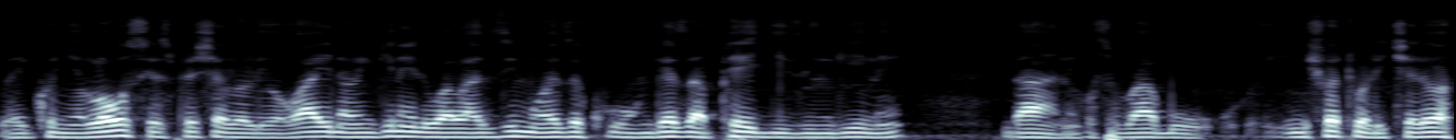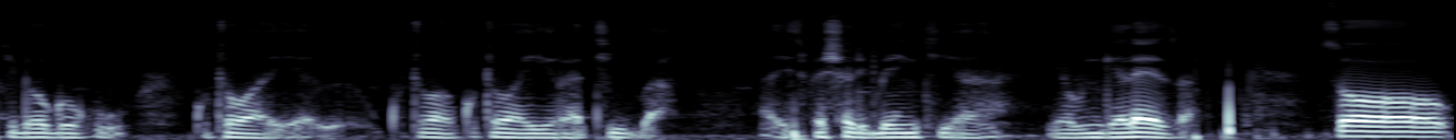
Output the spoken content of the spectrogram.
like kwenye loss especially waliowahi na wengine iliwalazimu waweze kuongeza peji zingine ndani kwa sababu in short walichelewa kidogo kutoa kutoa kutoa hii ratiba especially benki ya ya uingereza. So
